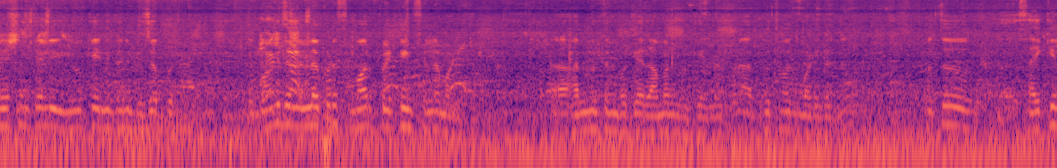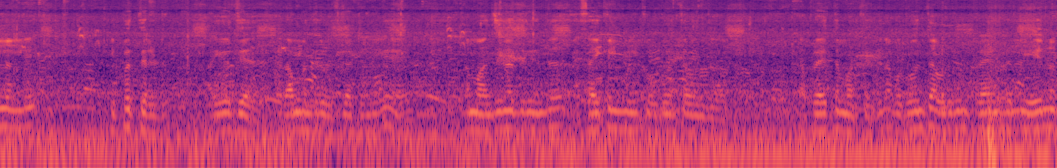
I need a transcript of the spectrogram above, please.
ಸುರೇಶ್ ಅಂತೇಳಿ ಯು ಕೆ ನಿದ್ದಾನೆ ಬಿಜಾಪುರ. ಭಾಗದಲ್ಲೆಲ್ಲ ಕೂಡ ಸುಮಾರು ಪೇಂಟಿಂಗ್ಸ್ ಎಲ್ಲ ಮಾಡಿದ್ದಾರೆ ಹನುಮಂತನ ಬಗ್ಗೆ, ರಾಮನ ಬಗ್ಗೆ ಎಲ್ಲ ಕೂಡ ಅದ್ಭುತವಾಗಿ ಮಾಡಿದ್ದಾನೆ ಮತ್ತು ಸೈಕಲಲ್ಲಿ ಇಪ್ಪತ್ತೆರಡು ಅಯೋಧ್ಯೆ ರಾಮ ಮಂದಿರ ಉದ್ಘಾಟನೆಗೆ ನಮ್ಮ ಅಂಜನಾದ್ರಿಯಿಂದ ಸೈಕಲ್ ಮೂಲಕ ಹೋಗುವಂಥ ಒಂದು ಪ್ರಯತ್ನ ಮಾಡ್ತಾ ಇದ್ದೀನಿ ಭಗವಂತ ಹುಡುಗನ ಪ್ರಯಾಣದಲ್ಲಿ ಏನು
